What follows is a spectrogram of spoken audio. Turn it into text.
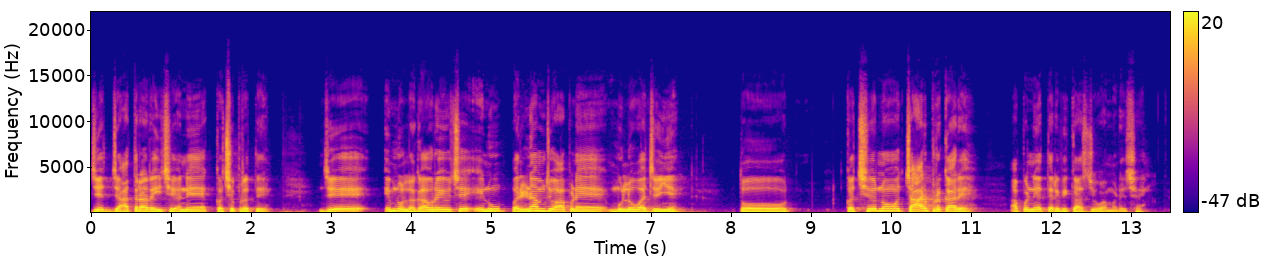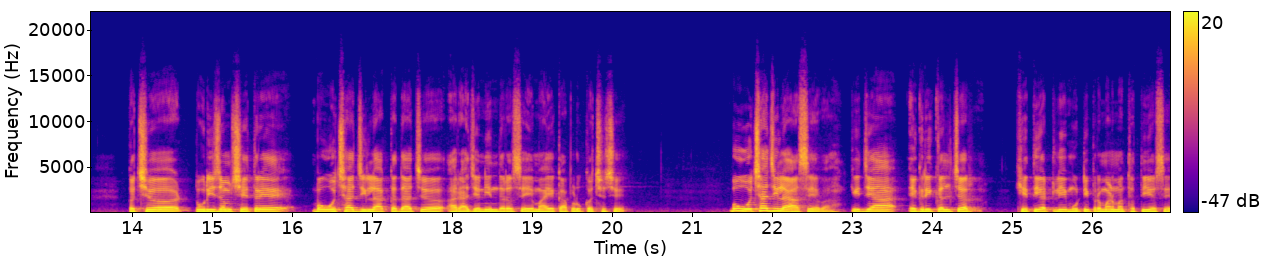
જે જાત્રા રહી છે અને કચ્છ પ્રત્યે જે એમનો લગાવ રહ્યો છે, એનું પરિણામ જો આપણે મૂલવવા જઈએ, તો કચ્છનો ચાર પ્રકારે આપણને અત્યારે વિકાસ જોવા મળે છે. કચ્છ ટુરિઝમ ક્ષેત્રે બહુ ઓછા જિલ્લા કદાચ આ રાજ્યની અંદર હશે, એમાં એક આપણું કચ્છ છે. બહુ ઓછા જિલ્લા હશે એવા કે જ્યાં એગ્રીકલ્ચર ખેતી આટલી મોટી પ્રમાણમાં થતી હશે,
